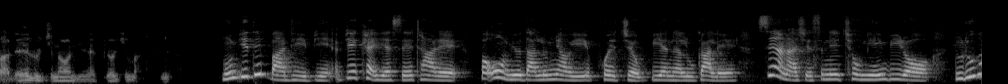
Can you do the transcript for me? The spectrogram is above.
ပါတယ်လို့ ကျွန်တော်အနေနဲ့ ပြောချင်ပါတယ်ခင်ဗျ မွန်ပြည်သစ်ပါတီအပြင်အပြစ်ခတ်ရက်စဲထားတဲ့ပအို့မျိုးသားလူမျိုးရေးအဖွဲ့ချုပ် PNL ကလည်းစစ်အာဏာရှင်စနစ်ချုပ်ငိမ့်ပြီးတော့လူထုက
